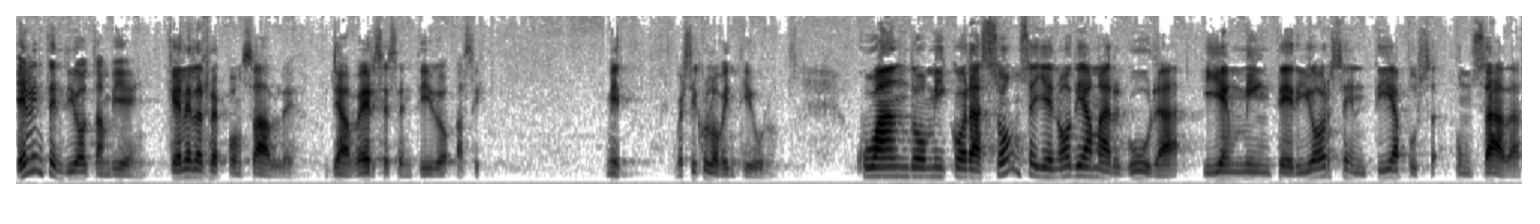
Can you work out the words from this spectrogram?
él entendió también que él era el responsable de haberse sentido así. Mire, versículo 21. Cuando mi corazón se llenó de amargura y en mi interior sentía punzadas.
